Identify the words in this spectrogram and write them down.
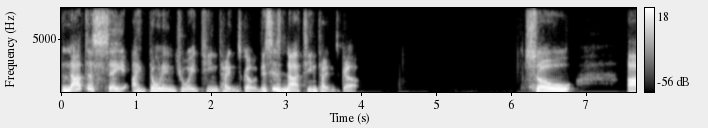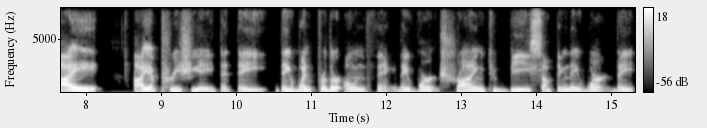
not to say I don't enjoy Teen Titans Go. This is not Teen Titans Go. So I I appreciate that they they went for their own thing. They weren't trying to be something they weren't. They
